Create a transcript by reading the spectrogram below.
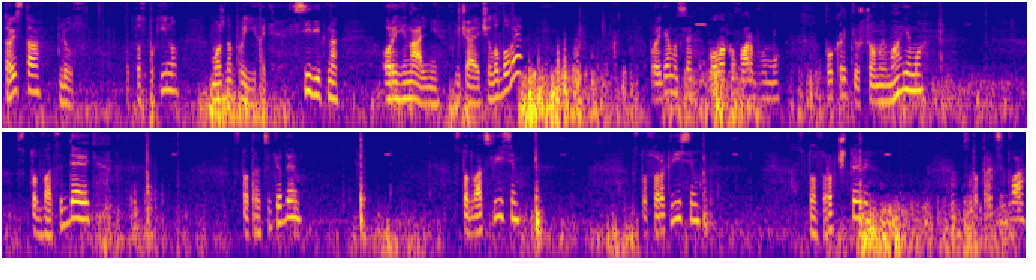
300 плюс. Тобто спокійно можна проїхати. Всі вікна оригінальні, включаючи лобове. Пройдемося по лакофарбовому покриттю. Що ми маємо? 129, 131, 128, 148, 144, 132,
